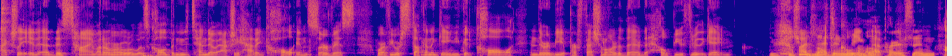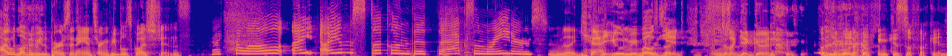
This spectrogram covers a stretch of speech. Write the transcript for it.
Actually, it, at this time, I don't remember what it was called, but Nintendo actually had a call-in service where if you were stuck in a game, you could call, and there would be a professional out there to help you through the game. Could you I'd love to imagine call being that person? I would love to be the person answering people's questions. Like, hello, I I am stuck on the the Axem Raiders. And be like, yeah, you and me both, It's like- kid. Just like get good. All I can think is the fucking.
